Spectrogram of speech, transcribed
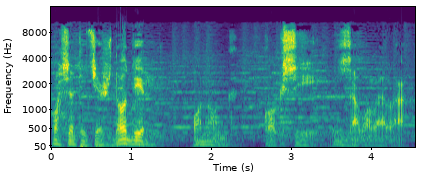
osjetit ćeš dodir onog koksi zavolela.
